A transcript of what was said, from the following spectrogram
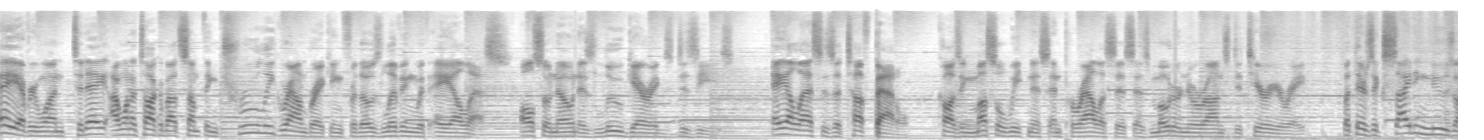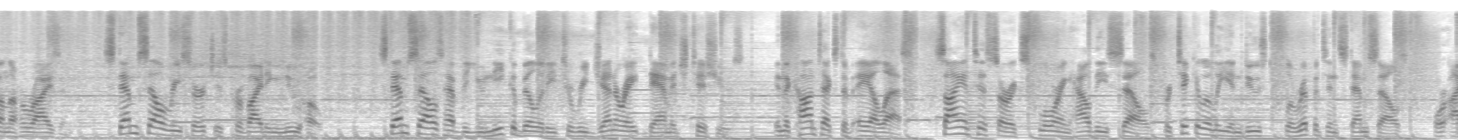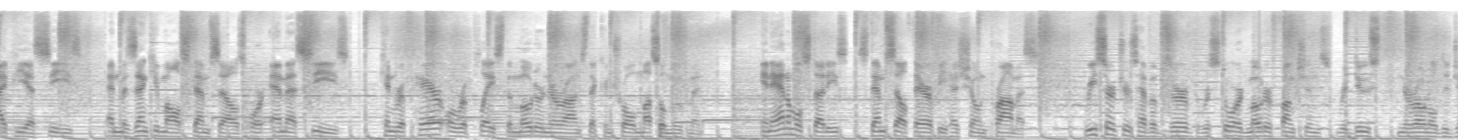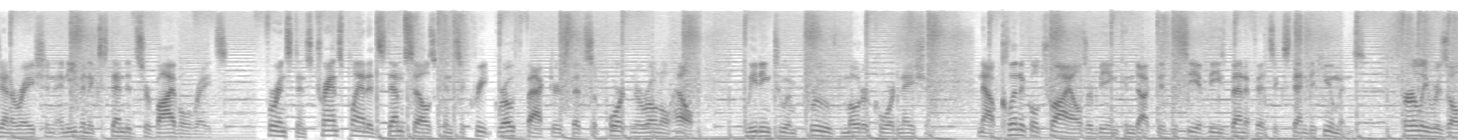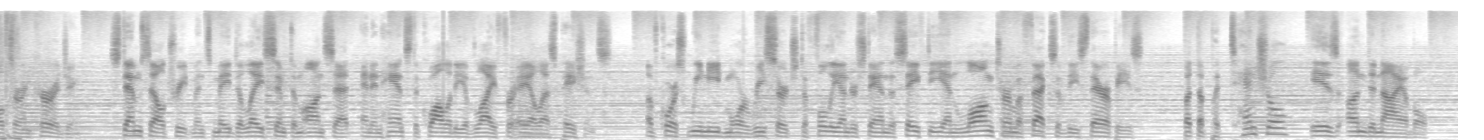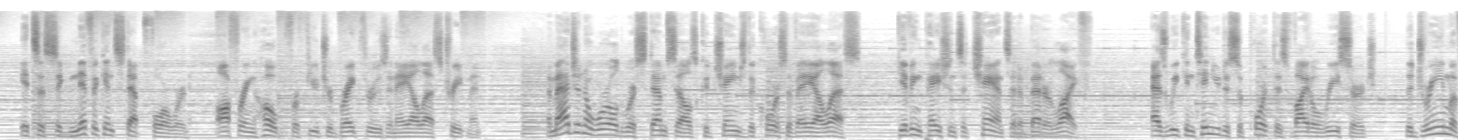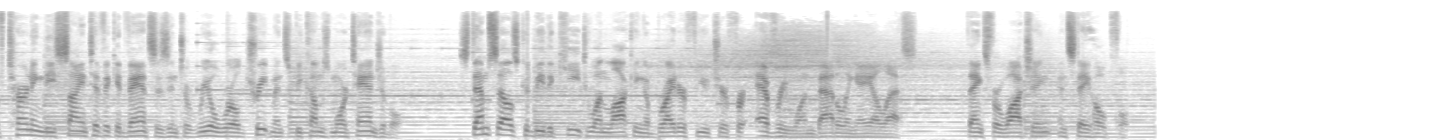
Hey everyone, today I want to talk about something truly groundbreaking for those living with ALS, also known as Lou Gehrig's disease. ALS is a tough battle, causing muscle weakness and paralysis as motor neurons deteriorate. But there's exciting news on the horizon. Stem cell research is providing new hope. Stem cells have the unique ability to regenerate damaged tissues. In the context of ALS, scientists are exploring how these cells, particularly induced pluripotent stem cells, or iPSCs, and mesenchymal stem cells, or MSCs, can repair or replace the motor neurons that control muscle movement. In animal studies, stem cell therapy has shown promise. Researchers have observed restored motor functions, reduced neuronal degeneration, and even extended survival rates. For instance, transplanted stem cells can secrete growth factors that support neuronal health, leading to improved motor coordination. Now clinical trials are being conducted to see if these benefits extend to humans. Early results are encouraging. Stem cell treatments may delay symptom onset and enhance the quality of life for ALS patients. Of course, we need more research to fully understand the safety and long-term effects of these therapies, but the potential is undeniable. It's a significant step forward, offering hope for future breakthroughs in ALS treatment. Imagine a world where stem cells could change the course of ALS, giving patients a chance at a better life. As we continue to support this vital research, the dream of turning these scientific advances into real-world treatments becomes more tangible. Stem cells could be the key to unlocking a brighter future for everyone battling ALS. Thanks for watching and stay hopeful.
